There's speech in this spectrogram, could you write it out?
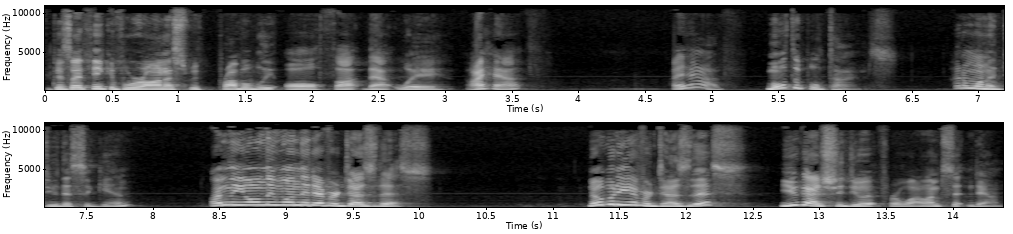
Because I think if we're honest, we've probably all thought that way. I have. I have. Multiple times. I don't want to do this again. I'm the only one that ever does this. Nobody ever does this. You guys should do it for a while. I'm sitting down.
